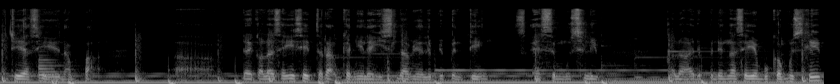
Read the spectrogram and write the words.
itu yang saya nampak. Uh, dan kalau saya saya terapkan nilai Islam yang lebih penting as a Muslim. Kalau ada pendengar saya yang bukan Muslim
